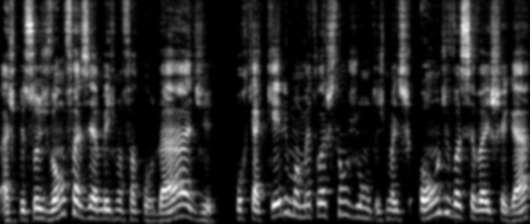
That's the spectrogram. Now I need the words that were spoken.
as pessoas vão fazer a mesma faculdade porque aquele momento elas estão juntas, mas onde você vai chegar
